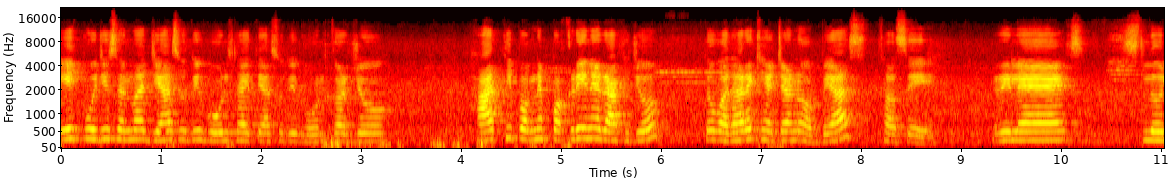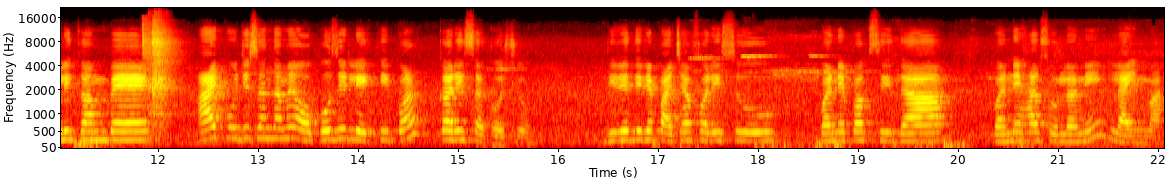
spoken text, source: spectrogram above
એક પોઝિશનમાં જ્યાં સુધી હોલ્ડ થાય, ત્યાં સુધી હોલ્ડ કરજો. હાથથી પગને પકડીને રાખજો તો વધારે ખેંચાણનો અભ્યાસ થશે. રિલેક્સ સ્લોલી કમ બેક આ જ પોઝિશન તમે ઓપોઝિટ લેગથી પણ કરી શકો છો. ધીરે ધીરે પાછા ફરીશું. બંને પગ સીધા, બંને હાથ સોલરની લાઇનમાં.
